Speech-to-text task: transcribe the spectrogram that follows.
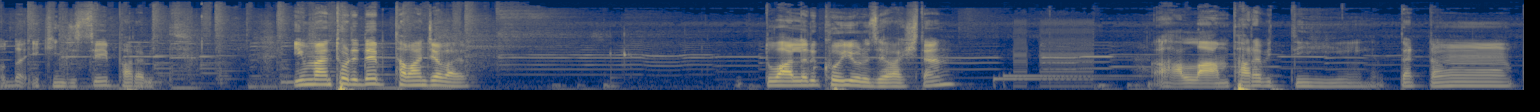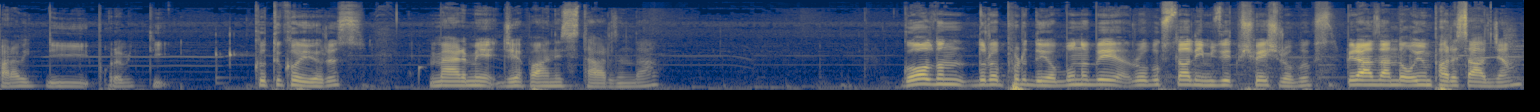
O da ikincisi para bitti. Inventory'de tabanca var. Duvarları koyuyoruz yavaştan. Allah'ım para bitti. Para bitti. Para bitti. Kutu koyuyoruz. Mermi cephanesi tarzında. Golden Dropper diyor. Bunu bir Robux'ta alayım 175 Robux. Birazdan da oyun parası alacağım.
